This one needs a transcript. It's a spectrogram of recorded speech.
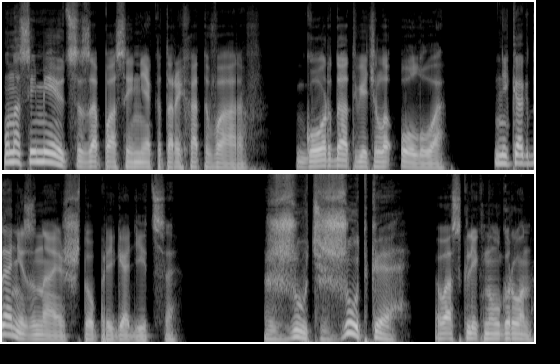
у нас имеются запасы некоторых отваров», — гордо ответила Олуа. «Никогда не знаешь, что пригодится». «Жуть жуткая!» — воскликнул Грон.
